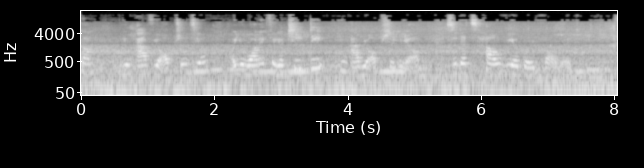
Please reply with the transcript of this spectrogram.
come you have your options here, or you want it for your cheat day, you have your option here. So that's how we are going forward.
